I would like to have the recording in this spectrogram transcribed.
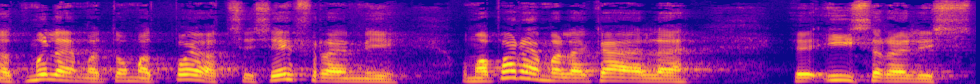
nad mõlemad omad pojad siis Efraimi oma paremale käele Iisraelist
